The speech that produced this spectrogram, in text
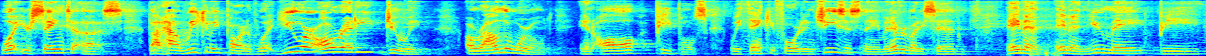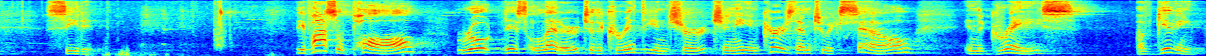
what you're saying to us about how we can be part of what you are already doing around the world in all peoples. We thank you for it in Jesus' name. And everybody said, Amen. Amen. You may be seated. The Apostle Paul wrote this letter to the Corinthian church, and he encouraged them to excel in the grace of giving.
